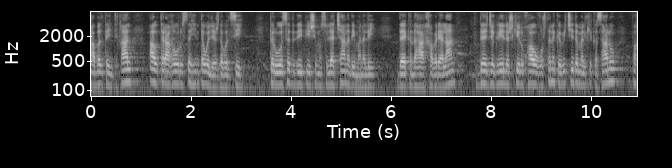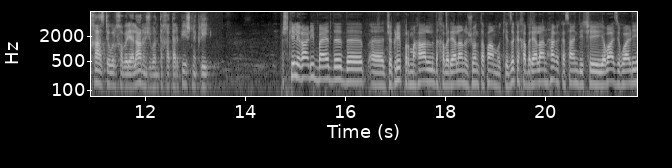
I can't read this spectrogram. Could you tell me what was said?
کابل ته انتقال او تر هغه وروسته هند ته ولېږدول شي. تر اوسه د دې پېښې مسوولیت چا نه دی منلی. د کندهار خبریالان د جګړې له ښکېلو خواوو غوښتنه کوي چې د ملکي کسانو په خاص ډول خبریالانو ژوند ته خطر پېښ نه کړي. ښکېلې غاړي باید د جګړې پر مهال د خبریالانو ژوند ته پام وکړي، ځکه خبریالان هغه کسان دي چې یوازې غواړي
